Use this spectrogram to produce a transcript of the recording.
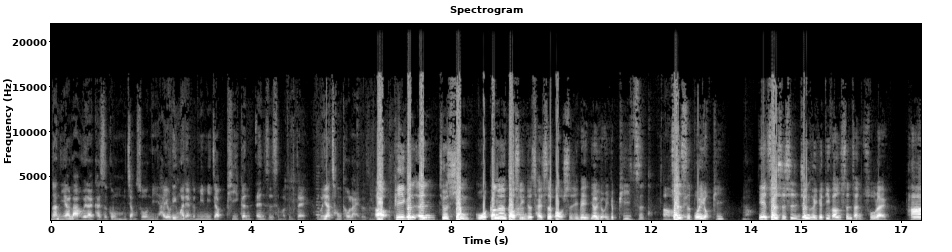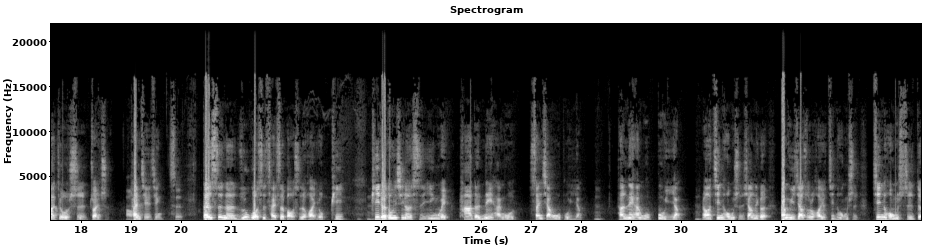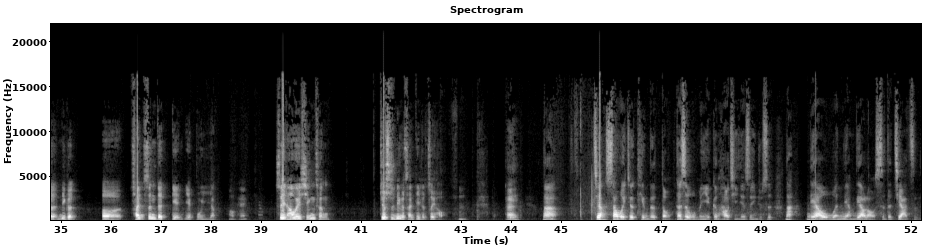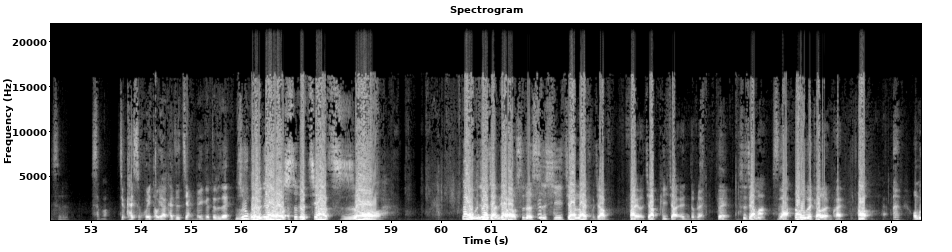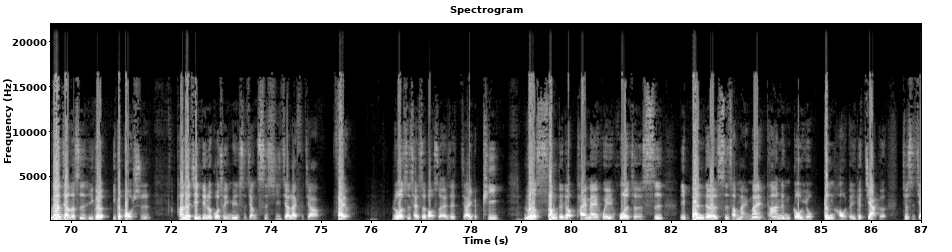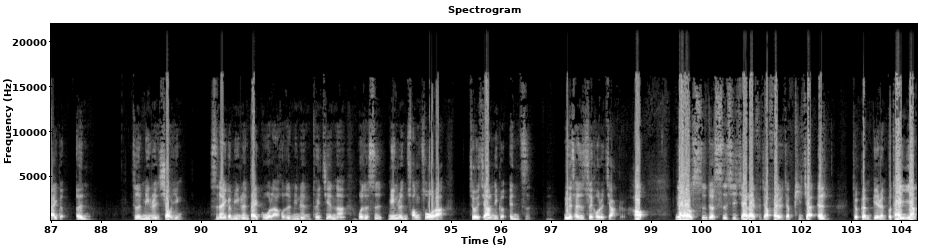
那你要拉回来开始跟我们讲说，你还有另外两个秘密叫 P 跟 N 是什么，对不对？我们要从头来的，是不是？好，P 跟 N 就像我刚刚告诉你的彩色宝石里面要有一个 P 字，啊，钻石不会有 P，啊，因为钻石是任何一个地方生产出来。它就是钻石，碳结晶是。但是呢，如果是彩色宝石的话，有 P，P 的东西呢，是因为它的内含物三项物不一样，嗯，它的内含物不一样。然后金红石，像那个刚玉家族的话，有金红石，金红石的那个呃产生的点也不一样。OK，所以它会形成，就是那个产地的最好。嗯，哎，那。这样稍微就听得懂，但是我们也更好奇一件事情，就是那廖文良廖老师的价值是什么？就开始回头要开始讲那个，对不对？如果廖老师的价值哦，那我们就要讲廖老师的四 C 加 Life 加 Fire 加 P 加 N，对不对？对，是这样吗？是啊，那会不会跳得很快？好，我们刚刚讲的是一个一个宝石，它在鉴定的过程里面是讲四 C 加 Life 加。Fire，如果是彩色宝石，还要再加一个 P。如果上得了拍卖会或者是一般的市场买卖，它能够有更好的一个价格，就是加一个 N，就是名人效应，是哪一个名人带过啦，或者名人推荐啦，或者是名人创作啦，就会加那个 N 字，那个才是最后的价格。好，廖老师的四 C 加 Life 加 Fire 加 P 加 N，就跟别人不太一样。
